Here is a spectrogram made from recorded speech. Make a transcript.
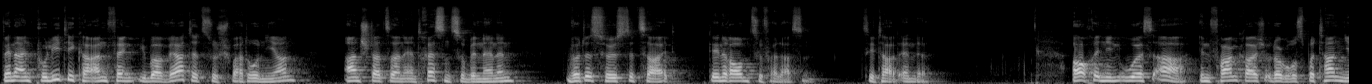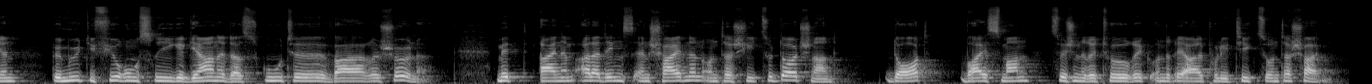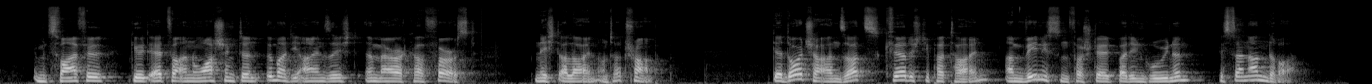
Wenn ein Politiker anfängt, über Werte zu schwadronieren, anstatt seine Interessen zu benennen, wird es höchste Zeit, den Raum zu verlassen. Zitat Ende. Auch in den USA, in Frankreich oder Großbritannien bemüht die Führungsriege gerne das Gute, Wahre, Schöne. Mit einem allerdings entscheidenden Unterschied zu Deutschland. Dort weiß man zwischen Rhetorik und Realpolitik zu unterscheiden. Im Zweifel gilt etwa in Washington immer die Einsicht America First, nicht allein unter Trump. Der deutsche Ansatz, quer durch die Parteien, am wenigsten verstellt bei den Grünen, ist ein anderer.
